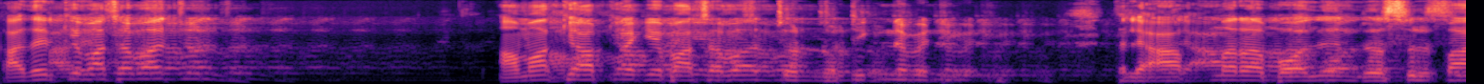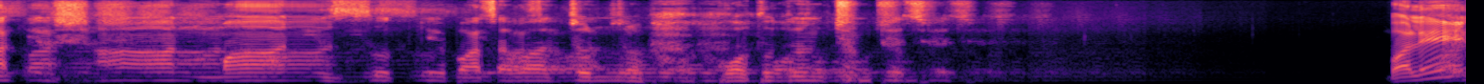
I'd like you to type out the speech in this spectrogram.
কাদেরকে বাঁচাবার জন্য? আমাকে আপনাকে বাঁচাবার জন্য, ঠিক না বেটি? তাহলে আপনারা বলেন, রসুল পাকের শান, মান, ইজ্জতকে বাঁচাবার জন্য কতজন ছুটেছে? বলেন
